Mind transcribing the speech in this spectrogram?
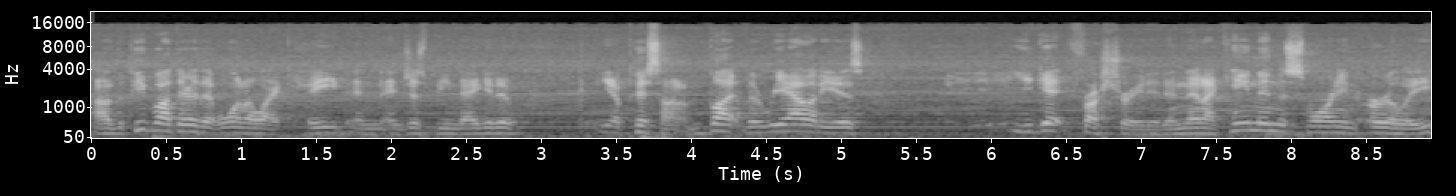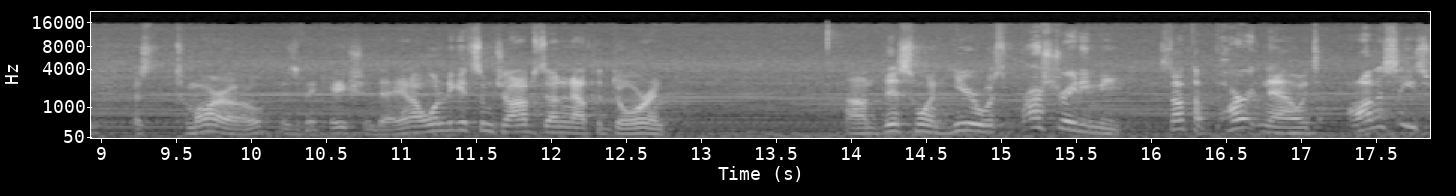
uh, the people out there that want to like hate and, and just be negative you know piss on them. But the reality is, you get frustrated. And then I came in this morning early, as tomorrow is vacation day, and I wanted to get some jobs done and out the door. And um, this one here was frustrating me. It's not the part now. It's honestly it's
